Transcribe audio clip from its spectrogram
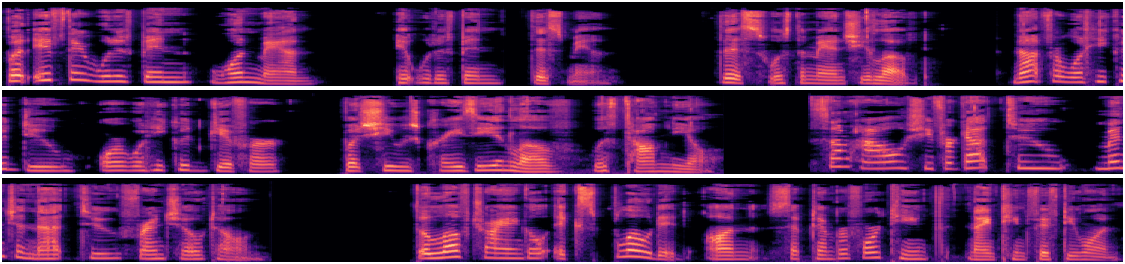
But if there would have been one man, it would have been this man. This was the man she loved not for what he could do or what he could give her, but she was crazy in love with Tom Neal. Somehow she forgot to mention that to Franchot Tone. The love triangle exploded on September 14th, 1951.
